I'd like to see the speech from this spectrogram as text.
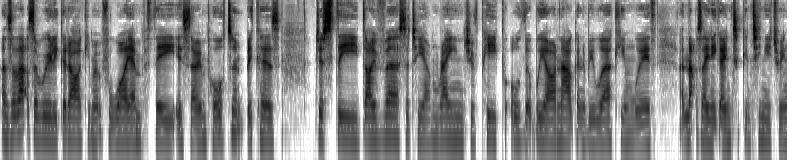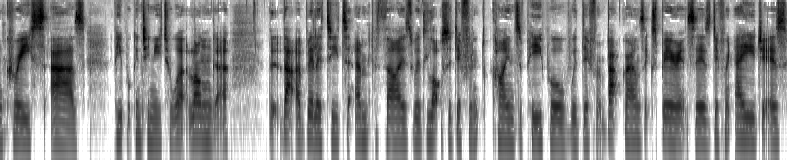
And so that's a really good argument for why empathy is so important because just the diversity and range of people that we are now going to be working with, and that's only going to continue to increase as people continue to work longer. That that ability to empathise with lots of different kinds of people with different backgrounds, experiences, different ages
